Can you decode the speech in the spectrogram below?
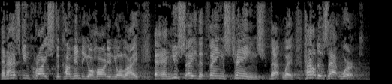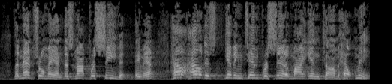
and asking Christ to come into your heart and your life, and you say that things change that way? How does that work? The natural man does not perceive it. Amen. How, how does giving 10% of my income help me?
